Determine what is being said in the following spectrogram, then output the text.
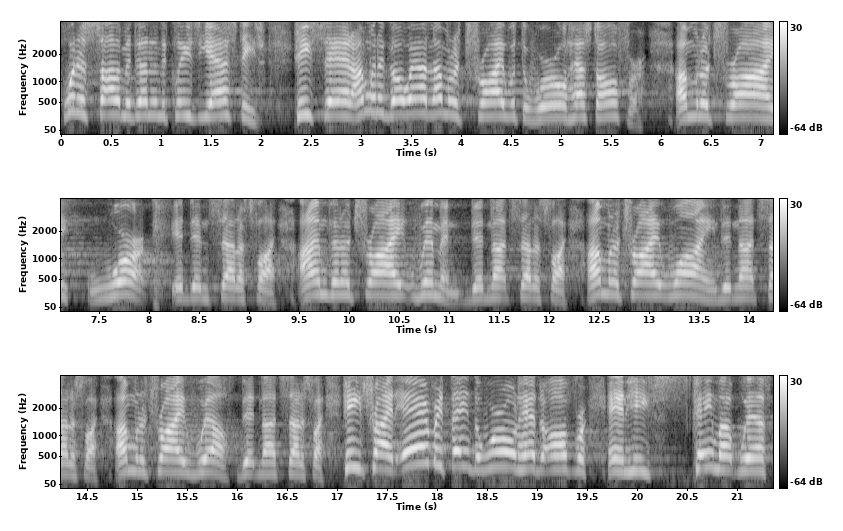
What has Solomon done in Ecclesiastes? He said, I'm going to go out and I'm going to try what the world has to offer. I'm going to try work. It didn't satisfy. I'm going to try women. Did not satisfy. I'm going to try wine. Did not satisfy. I'm going to try wealth. Did not satisfy. He tried everything the world had to offer and he came up with,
